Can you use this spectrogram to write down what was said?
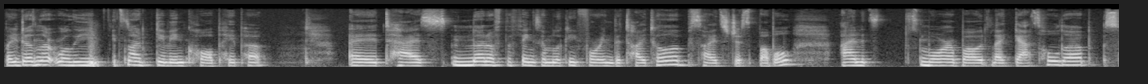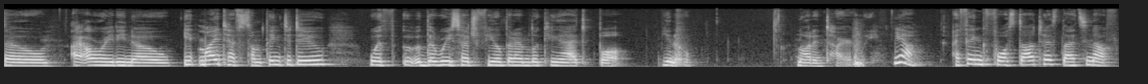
but it does not really, it's not giving core paper. It has none of the things I'm looking for in the title besides just bubble, and it's more about like gas holdup. So I already know it might have something to do with the research field that I'm looking at, but you know, not entirely. Yeah, I think for starters, that's enough.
